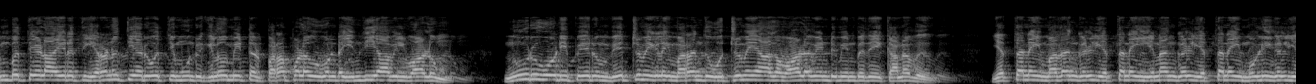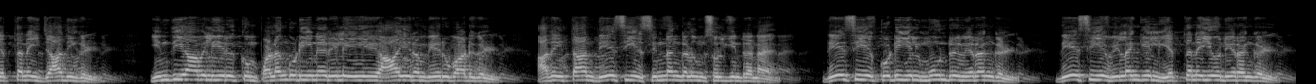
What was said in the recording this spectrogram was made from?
எண்பத்தி ஏழாயிரத்தி இருநூத்தி அறுபத்தி மூன்று கிலோமீட்டர் பரப்பளவு கொண்ட இந்தியாவில் வாழும் நூறு கோடி பேரும் வேற்றுமைகளை மறந்து ஒற்றுமையாக வாழ வேண்டும் என்பதே கனவு. எத்தனை மதங்கள் எத்தனை இனங்கள் எத்தனை மொழிகள் எத்தனை ஜாதிகள். இந்தியாவில் இருக்கும் பழங்குடியினரிலேயே ஆயிரம் வேறுபாடுகள். அதைத்தான் தேசிய சின்னங்களும் சொல்கின்றன. தேசிய கொடியில் மூன்று நிறங்கள். தேசிய விலங்கில் எத்தனையோ நிறங்கள்.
